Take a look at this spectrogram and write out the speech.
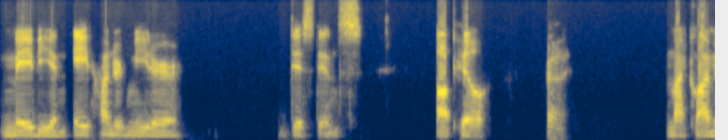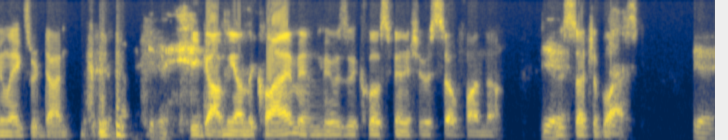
maybe an 800 meter distance uphill. Right my climbing legs were done. he got me on the climb and it was a close finish. It was so fun though. Yeah. It was such a blast. Yeah.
